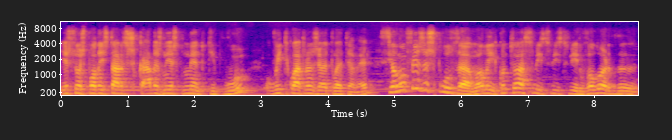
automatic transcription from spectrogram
E as pessoas podem estar chocadas neste momento, tipo, uh, 24 anos é atleta velho. Se ele não fez a explosão ali, continuar a subir, subir, subir, o valor de,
